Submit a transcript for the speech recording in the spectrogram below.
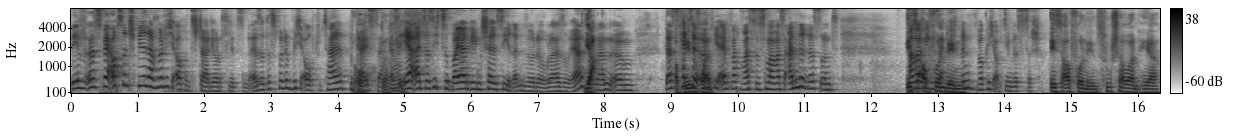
das wäre auch so ein Spiel, da würde ich auch ins Stadion flitzen. Also das würde mich auch total begeistern. Doch, also eher als dass ich zu Bayern gegen Chelsea rennen würde oder so, ja. ja. Sondern ähm, das Auf hätte irgendwie einfach was, das ist mal was anderes und ist aber wie gesagt, von den, ich bin wirklich optimistisch. Ist auch von den Zuschauern her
